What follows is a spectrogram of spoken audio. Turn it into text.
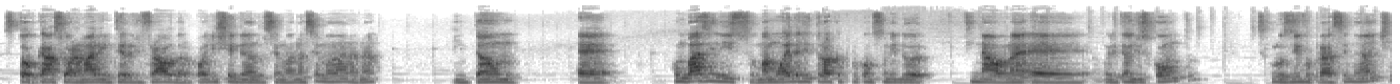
estocar seu armário inteiro de fralda, ela pode ir chegando semana a semana, né? Então, é, com base nisso, uma moeda de troca para o consumidor final, né? É, ele tem um desconto exclusivo para assinante,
